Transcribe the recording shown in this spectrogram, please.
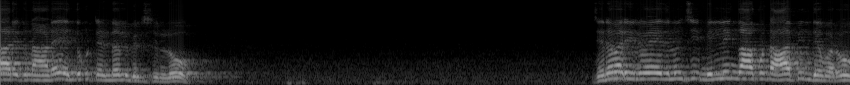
తారీఖు నాడే ఎందుకు టెండర్లు పిలిచిండ్రు? జనవరి ఇరవై ఐదు నుంచి మిల్లింగ్ కాకుండా ఆపింది ఎవరు?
